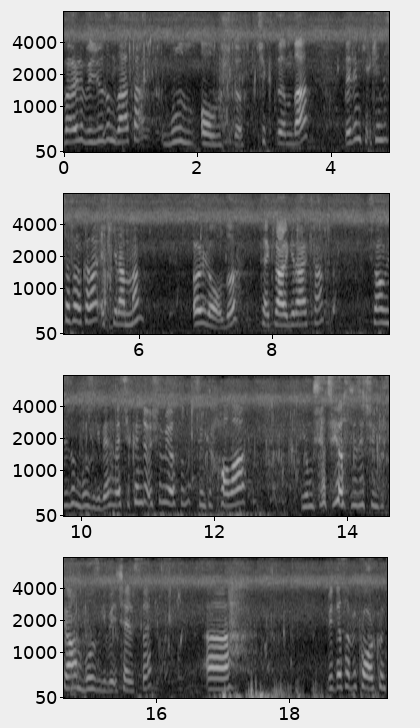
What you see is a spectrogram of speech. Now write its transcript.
böyle vücudum zaten buz olmuştu çıktığımda. Dedim ki ikinci sefer o kadar etkilenmem. Öyle oldu. Tekrar girerken. Şu an vücudum buz gibi ve çıkınca üşümüyorsunuz çünkü hava yumuşatıyor sizi çünkü şu an buz gibi içerisi. Ee, bir de tabii korkunç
